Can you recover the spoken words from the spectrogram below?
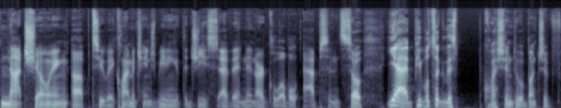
not showing up to a climate change meeting at the G7 and our global absence. So, yeah, people took this question to a bunch of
